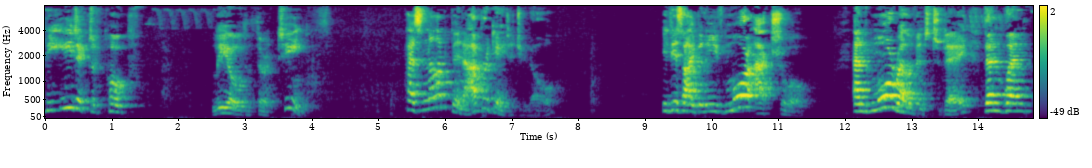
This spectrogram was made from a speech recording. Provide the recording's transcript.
The edict of Pope Leo XIII has not been abrogated, you know. It is, I believe, more actual and more relevant today than when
